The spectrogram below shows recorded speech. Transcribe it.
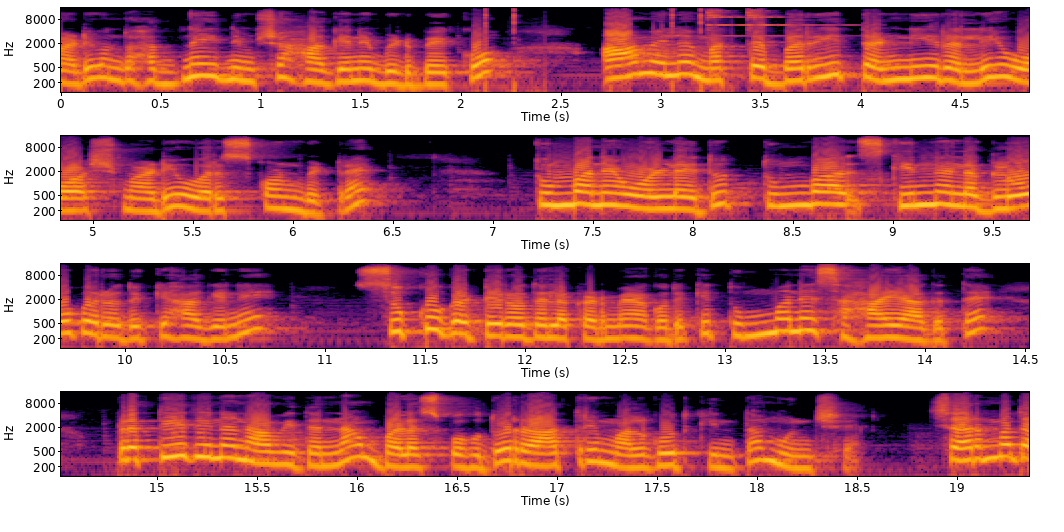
ಮಾಡಿ ಒಂದು ಹದಿನೈದು ನಿಮಿಷ ಹಾಗೇನೆ ಬಿಡಬೇಕು. ಆಮೇಲೆ ಮತ್ತೆ ಬರೀ ತಣ್ಣೀರಲ್ಲಿ ವಾಶ್ ಮಾಡಿ ಒರೆಸ್ಕೊಂಡ್ಬಿಟ್ರೆ ತುಂಬಾ ಒಳ್ಳೆಯದು ತುಂಬ ಸ್ಕಿನ್ ಎಲ್ಲ ಗ್ಲೋ ಬರೋದಕ್ಕೆ ಹಾಗೆಯೇ ಸುಕ್ಕುಗಟ್ಟಿರೋದೆಲ್ಲ ಕಡಿಮೆ ಆಗೋದಕ್ಕೆ ತುಂಬಾ ಸಹಾಯ ಆಗುತ್ತೆ. ಪ್ರತಿದಿನ ನಾವು ಇದನ್ನ ಬಳಸಬಹುದು ರಾತ್ರಿ ಮಲಗೋದಕ್ಕಿಂತ ಮುಂಚೆ. ಚರ್ಮದ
